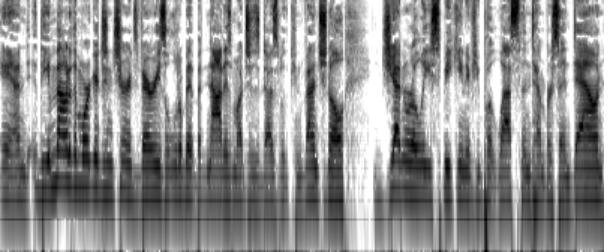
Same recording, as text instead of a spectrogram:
And the amount of the mortgage insurance varies a little bit, but not as much as it does with conventional. Generally speaking, if you put less than 10% down,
